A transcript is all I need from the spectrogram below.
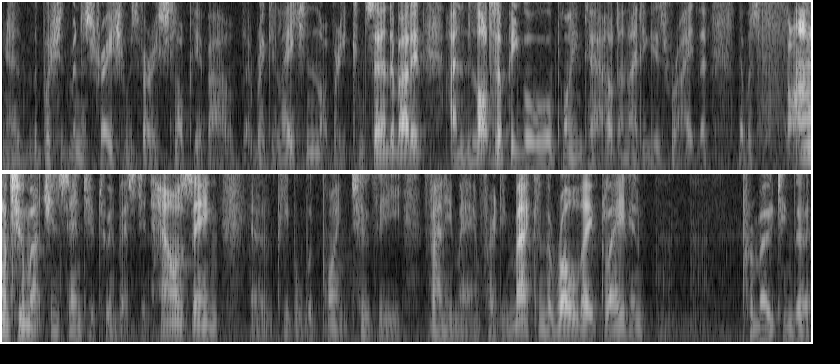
you know, the Bush administration was very sloppy about regulation, not very concerned about it, and lots of people will point out, and I think it's right, that there was far too much incentive to invest in housing. You know, people would point to the Fannie Mae and Freddie Mac and the role they played in promoting the,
